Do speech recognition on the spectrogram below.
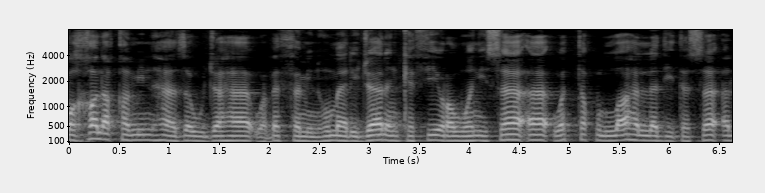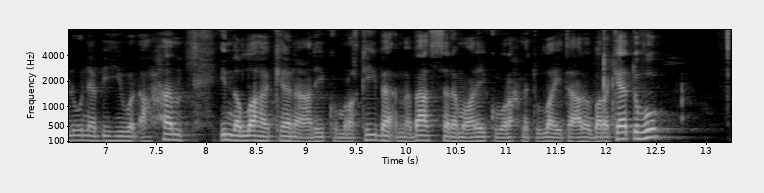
وخلق منها زوجها وبث منهما رجالا كثيرا ونساء واتقوا الله الذي تساءلون به والأرحام إن الله كان عليكم رقيبا أما بعد السلام عليكم ورحمة الله تعالى وبركاته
